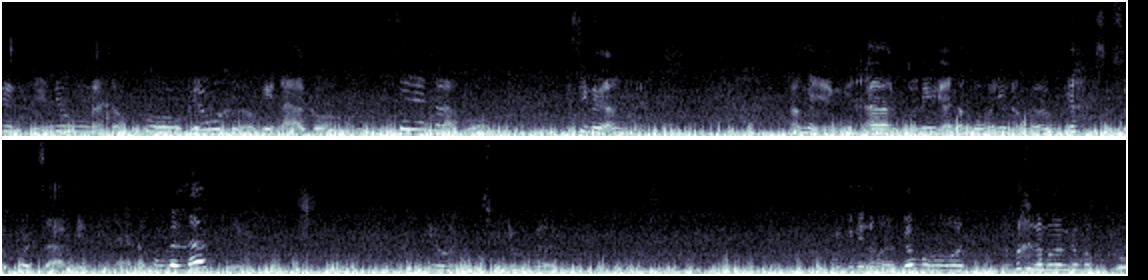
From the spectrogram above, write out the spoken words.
yun, yun yung ano ko. Pero okay na ako. Masaya na ako. Kasi nga ang ang uh, actually anak ko ngayon ang uh, susupport sa akin. Anak kong lalaki. Yun siya yung uh, bibili ng mga gamot. Mahal ng mga gamot ko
